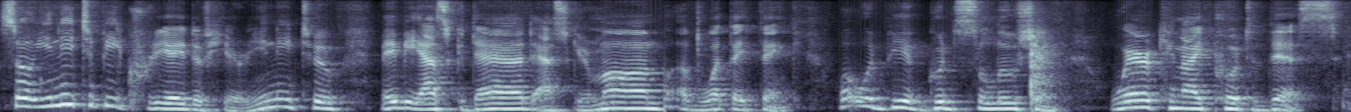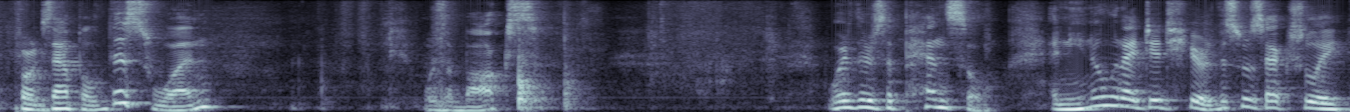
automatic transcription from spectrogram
So you need to be creative here. You need to maybe ask dad, ask your mom of what they think. What would be a good solution? Where can I put this? For example, this one was a box where there's a pencil. And you know what I did here? This was actually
